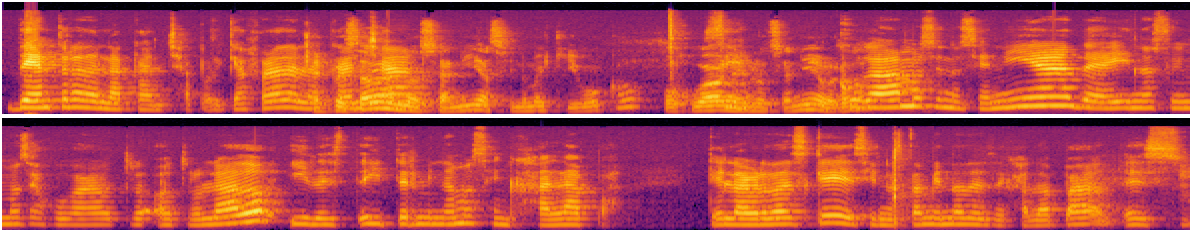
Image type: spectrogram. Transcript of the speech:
dentro de la cancha, porque afuera de la Empezaron cancha... en Oceanía, si no me equivoco, o jugaban Sí, en Oceanía, ¿verdad? Jugábamos en Oceanía, de ahí nos fuimos a jugar a otro, a otro lado y, desde- y terminamos en Jalapa, que la verdad es que si nos están viendo desde Jalapa es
